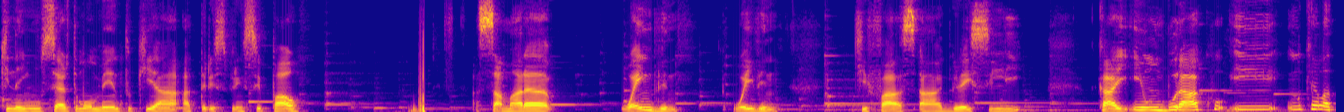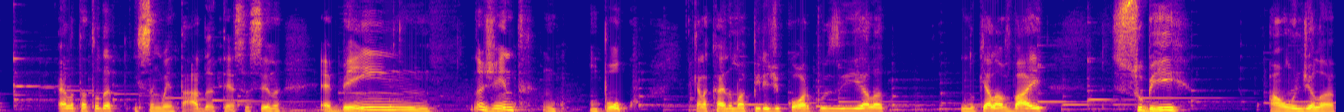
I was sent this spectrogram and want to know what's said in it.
que nem um certo momento que a atriz principal, a Samara Wavin, Wavin que faz a Grace Lee, cai em um buraco e no que ela ela tá toda ensanguentada até essa cena é bem nojenta um, um pouco que ela cai numa pilha de corpos e ela no que ela vai subir aonde ela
